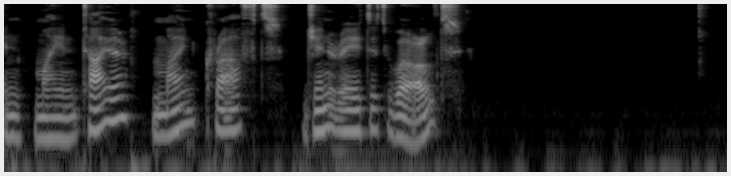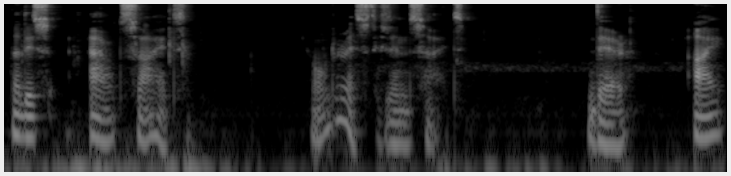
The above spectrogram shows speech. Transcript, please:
in my entire Minecraft generated world that is outside. All the rest is inside. There, I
